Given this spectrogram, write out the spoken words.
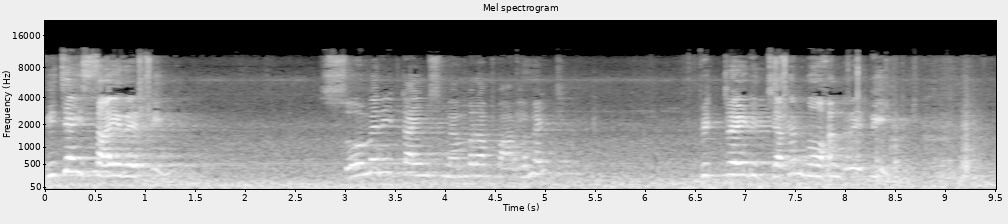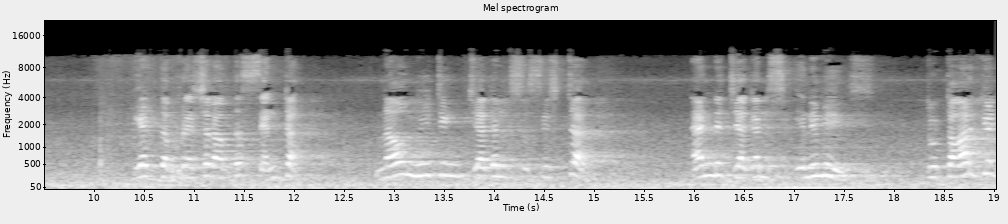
Vijay Sai Reddy, so many times member of parliament, betrayed Jagan Mohan Reddy at the pressure of the center. Now meeting Jagan's sister and Jagan's enemies to target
